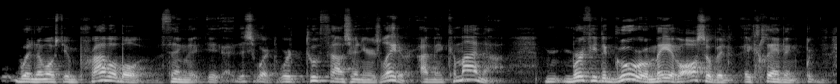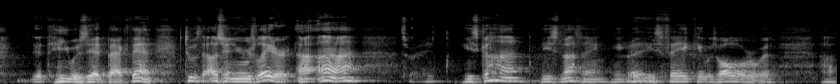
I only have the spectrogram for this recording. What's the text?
When the most improbable thing that eh, this is where we're 2,000 years later. I mean, come on now. Murphy the Guru may have also been eh, exclaiming that he was it back then. 2,000 years later, uh uh-uh, uh. That's right. He's gone. He's nothing. He, right. He's fake. It was all over with. Uh,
